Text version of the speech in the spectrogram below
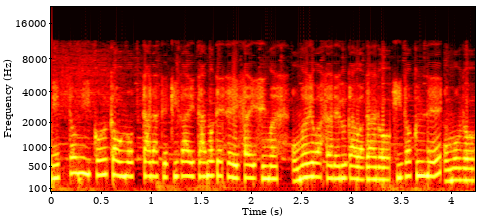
ミッドに行こうと思ったら敵がいたので制裁します。お前はされる側だろ。ひどくねおもろ。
